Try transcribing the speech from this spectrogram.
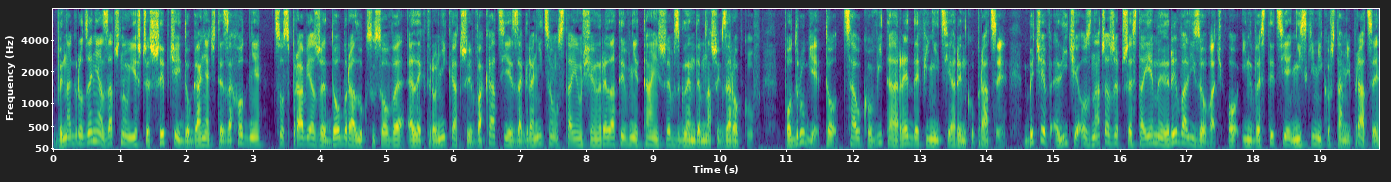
wynagrodzenia zaczną jeszcze szybciej doganiać te zachodnie, co sprawia, że dobra luksusowe, elektronika czy wakacje za granicą stają się relatywnie tańsze względem naszych zarobków. Po drugie, to całkowita redefinicja rynku pracy. Bycie w elicie oznacza, że przestajemy rywalizować o inwestycje niskimi kosztami pracy,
